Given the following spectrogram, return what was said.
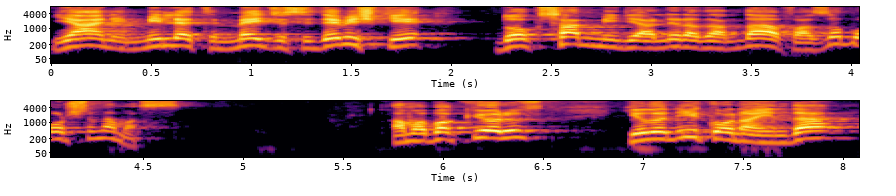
Yani milletin meclisi demiş ki 90 milyar liradan daha fazla borçlanamazsın. Ama bakıyoruz yılın ilk 10 ayında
